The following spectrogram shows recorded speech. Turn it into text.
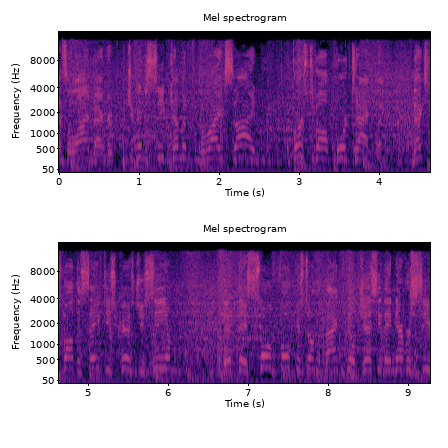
as a linebacker, but you're going to see coming from the right side. First of all, poor tackling. Next of all, the safeties, Chris, you see them? They, they're so focused on the backfield, Jesse, they never see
